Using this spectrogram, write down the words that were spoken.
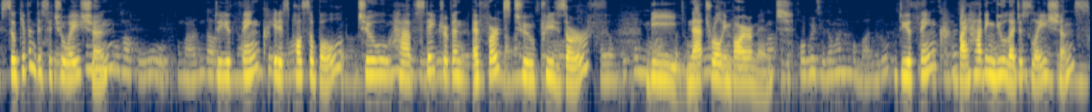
So given this situation, do you think it is possible to have state-driven efforts to preserve the natural environment? Do you think by having new legislations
